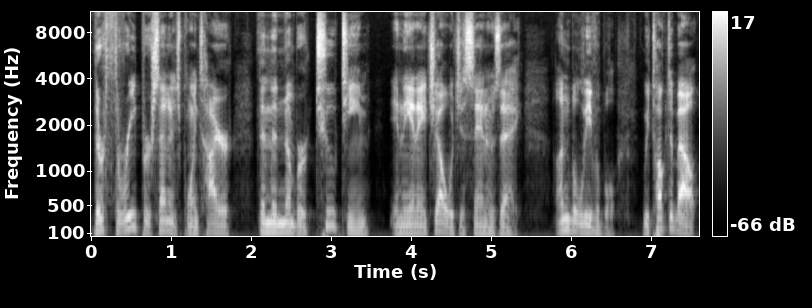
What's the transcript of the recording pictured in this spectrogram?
They're three percentage points higher than the number two team in the NHL, which is San Jose. Unbelievable. We talked about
